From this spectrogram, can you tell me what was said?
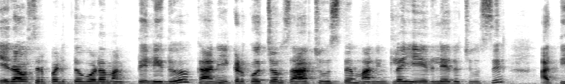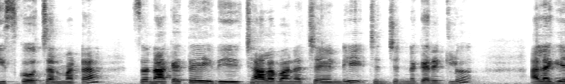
ఏది అవసరపడిద్దో కూడా మనకు తెలీదు. కానీ ఇక్కడికి వచ్చి ఒకసారి చూస్తే మన ఇంట్లో ఏది లేదో చూసి అది తీసుకోవచ్చు అనమాట సో నాకైతే ఇది చాలా బాగా నచ్చాయండి చిన్న చిన్న గరిట్లు. అలాగే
